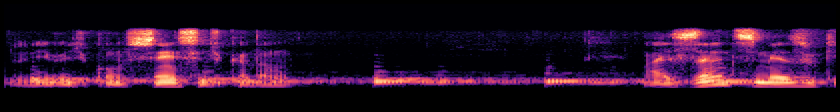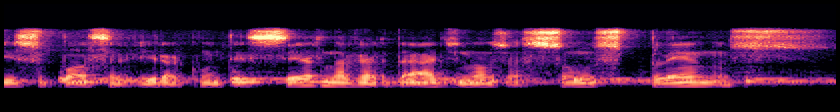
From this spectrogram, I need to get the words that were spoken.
do nível de consciência de cada um. Mas antes mesmo que isso possa vir a acontecer, na verdade nós já somos plenos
